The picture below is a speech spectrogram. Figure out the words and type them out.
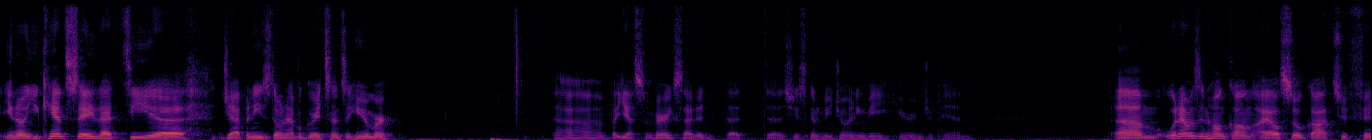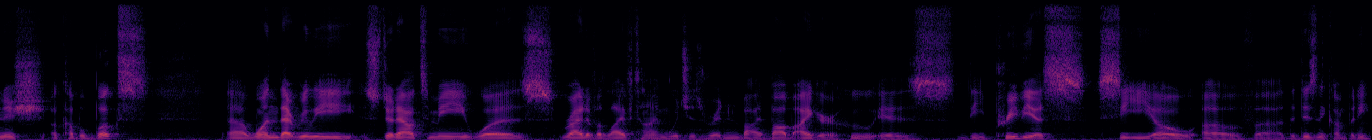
you know, you can't say that the uh, Japanese don't have a great sense of humor. Uh, but yes, I'm very excited that uh, she's going to be joining me here in Japan. Um, when I was in Hong Kong, I also got to finish a couple books. Uh, one that really stood out to me was Ride of a Lifetime, which is written by Bob Iger, who is the previous CEO of uh, the Disney Company,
